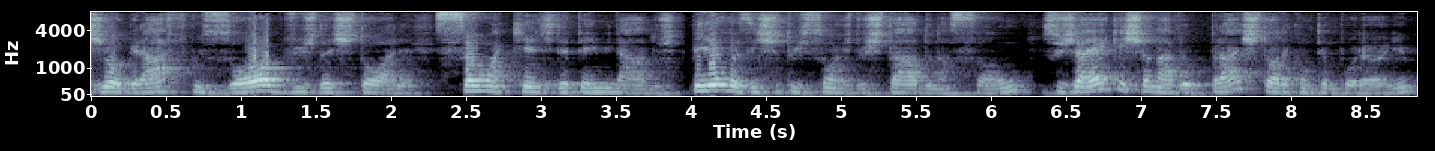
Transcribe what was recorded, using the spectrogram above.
geográficos óbvios da história são aqueles determinados pelas instituições do Estado-nação, isso já é questionável para a história contemporânea.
